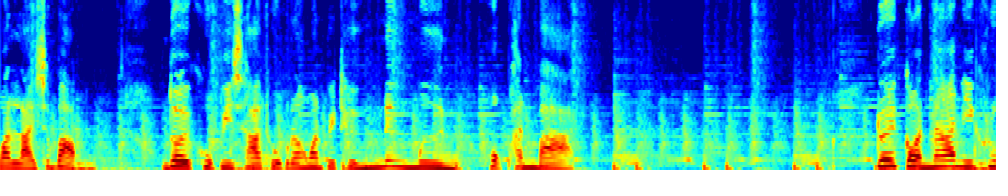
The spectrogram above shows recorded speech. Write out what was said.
วัลหลายฉบับ โดยครูปีชาถูกรางวัลไปถึง 16,000 บาทโดยก่อนหน้านี้ครู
